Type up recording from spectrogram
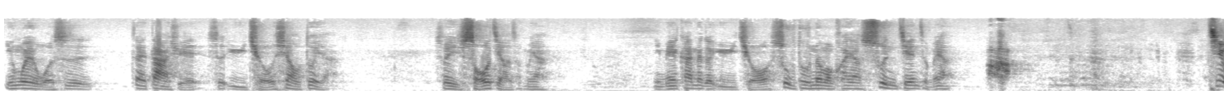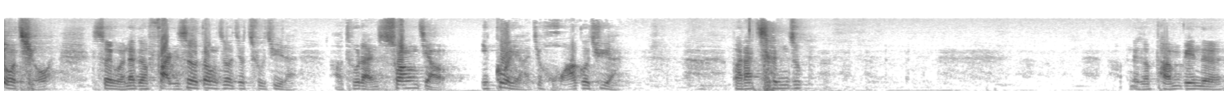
因为我是在大学是羽球校队啊，所以手脚怎么样？你没看那个羽球速度那么快，要瞬间怎么样啊？救球，所以我那个反射动作就出去了。啊，突然双脚一跪啊，就滑过去啊，把它撑住。那个旁边的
